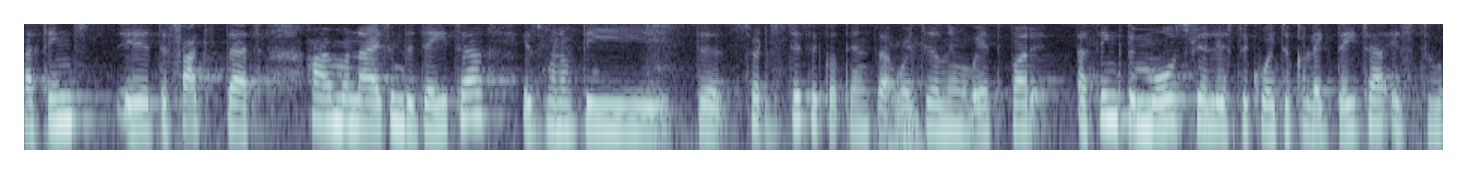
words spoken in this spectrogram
I think it, the fact that harmonizing the data is one of the, the sort of difficult things that mm-hmm. we're dealing with. But I think the most realistic way to collect data is to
